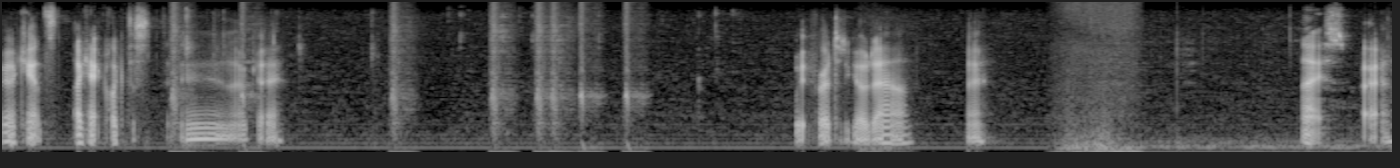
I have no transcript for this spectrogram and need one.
it. I can't. I can't click to. stand. Okay. Wait for it to go down. Okay. Nice. Alright,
